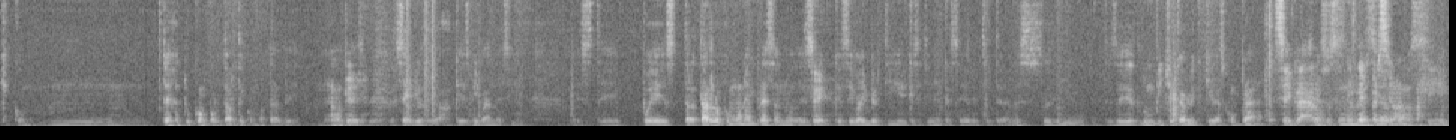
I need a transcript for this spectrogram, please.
que con, mm, deja tú comportarte como tal de, serio, de ah, que es mi banda, sí, este, pues tratarlo como una empresa, ¿no? De- Sí. Que se va a invertir, que se tiene que hacer, etcétera. Es, es lo mismo. Desde un pinche cable que quieras comprar. Sí, claro. Eso es una inversión, inversión. ¿no? Sí,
